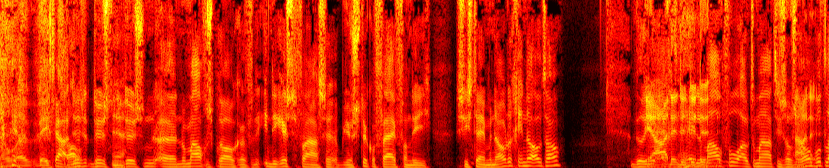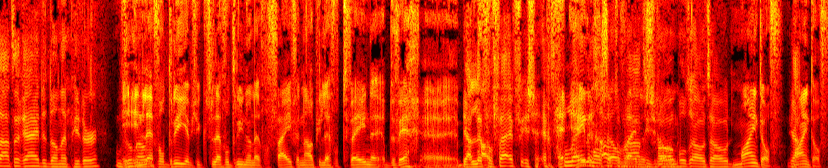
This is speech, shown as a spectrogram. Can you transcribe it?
is een heel, eh, Ja, dus, dus, Ja. dus eh, normaal gesproken, in de eerste fase heb je een stuk of vijf van die systemen nodig in de auto. Wil je Ja, echt de- de- de- de- helemaal vol automatisch als Nou, robot laten rijden, dan heb je er In, in level 3 heb je level 3 naar level 5 en nu heb je level 2 in de- op de weg. eh, Ja, level au- 5 is echt volledig automatisch robotauto. Mind off. Ja. Mind off.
